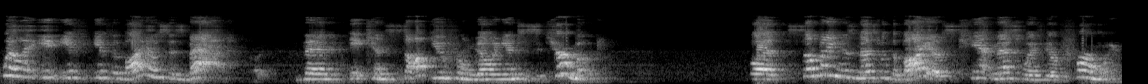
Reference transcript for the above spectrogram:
Well, if, if the BIOS is bad, then it can stop you from going into secure mode. But somebody who's messed with the BIOS can't mess with your firmware.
